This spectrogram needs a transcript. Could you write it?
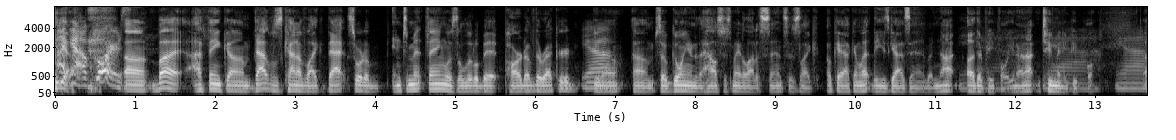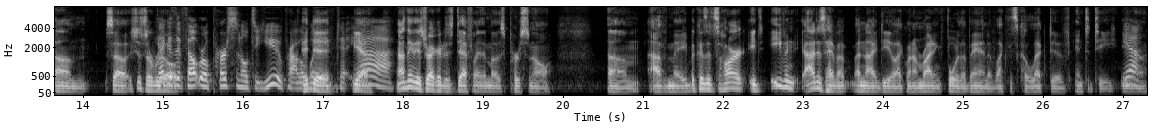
Yeah. Yeah. of course. Uh, but I think um, that was kind of like that sort of intimate thing was a little bit part of the record. Yeah. You know, um, so going into the house just made a lot of sense. It's like, okay, I can let these guys in, but not other people. You know, not too many people. Yeah. So it's just a real. because it felt real personal to you, probably. it did. to- yeah. yeah. I think this record is definitely the most personal um, I've made because it's hard. It's even I just have a, an idea like when I'm writing for the band of like this collective entity. You Yeah. Know?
